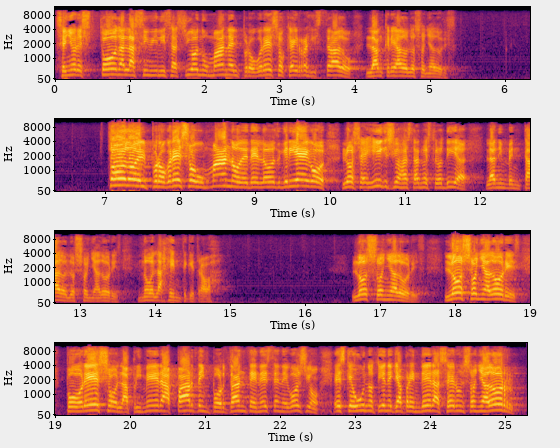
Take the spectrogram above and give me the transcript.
Señores, toda la civilización humana, el progreso que hay registrado, la han creado los soñadores. Todo el progreso humano, desde los griegos, los egipcios hasta nuestros días, la han inventado los soñadores, no la gente que trabaja. Los soñadores, los soñadores. Por eso la primera parte importante en este negocio es que uno tiene que aprender a ser un soñador.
